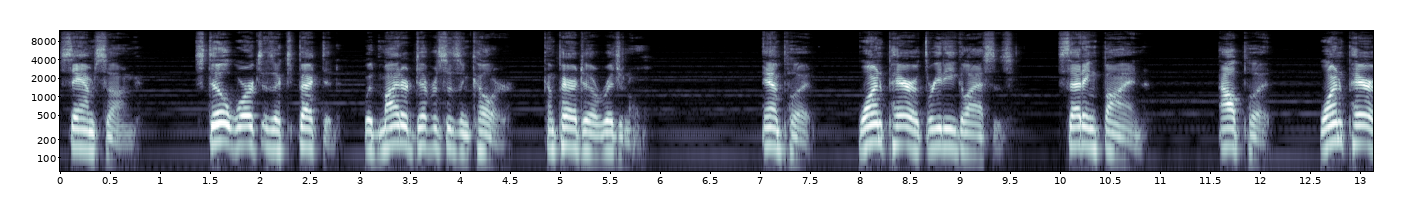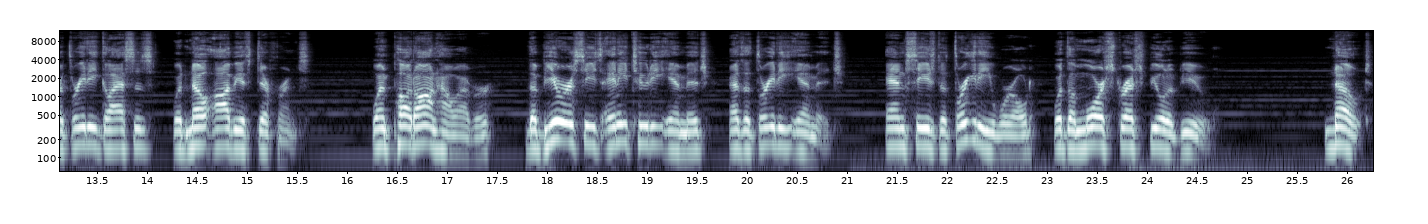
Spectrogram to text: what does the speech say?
Samsung. Still works as expected, with minor differences in color, compared to original. Input: 1 pair of 3D glasses. Setting fine. Output: 1 pair of 3D glasses with no obvious difference. When put on, however, the viewer sees any 2D image as a 3D image, and sees the 3D world with a more stretched field of view. Note:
